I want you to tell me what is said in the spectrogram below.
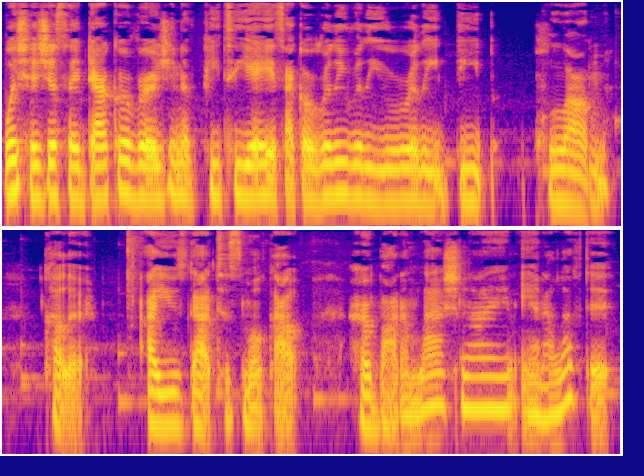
which is just a darker version of PTA. It's like a really, really, really deep plum color. I used that to smoke out her bottom lash line and I loved it.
